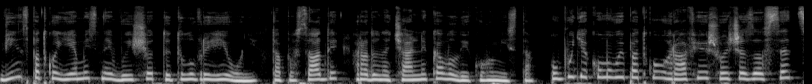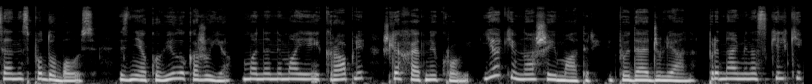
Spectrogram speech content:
Він спадкоємець найвищого титулу в регіоні та посади градоначальника великого міста. У будь-якому випадку графію швидше за все це не сподобалося. Зніяковіло кажу я. У мене немає і краплі шляхетної крові, як і в нашої матері, відповідає Джуліана. Принаймні, наскільки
